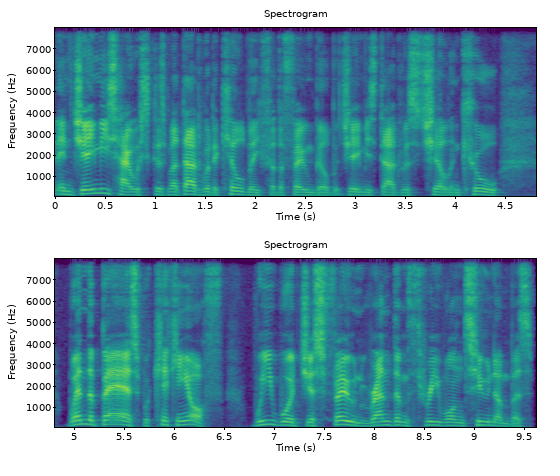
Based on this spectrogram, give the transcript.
in Jamie's house, because my dad would have killed me for the phone bill, but Jamie's dad was chill and cool. When the Bears were kicking off, we would just phone random 312 numbers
